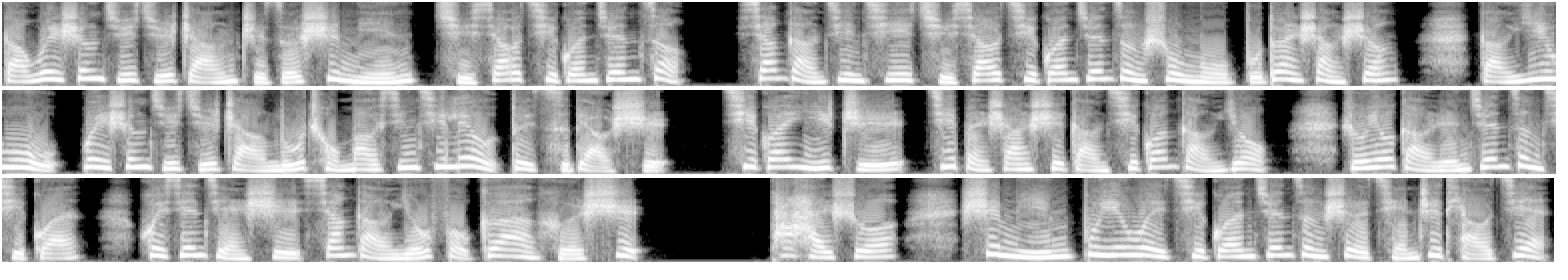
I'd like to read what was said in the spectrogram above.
港卫生局局长指责市民取消器官捐赠。香港近期取消器官捐赠数目不断上升。港医务卫生局局长卢宠茂星期六对此表示，器官移植基本上是港器官港用，如有港人捐赠器官，会先检视香港有否个案合适。他还说，市民不应为器官捐赠设前置条件，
